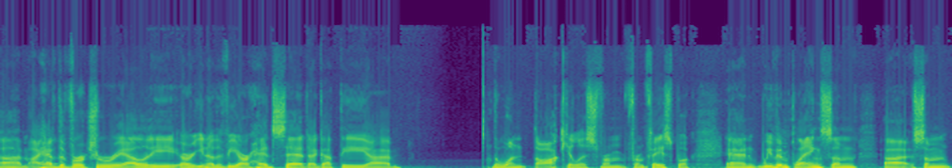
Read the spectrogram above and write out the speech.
Um, I have the virtual reality or you know the VR headset. I got the uh, the one the Oculus from from Facebook, and we've been playing some uh, some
